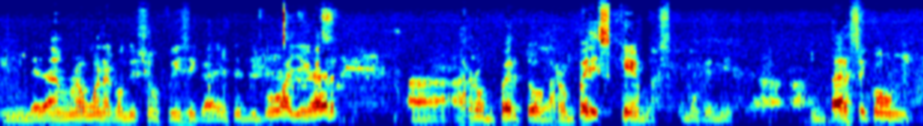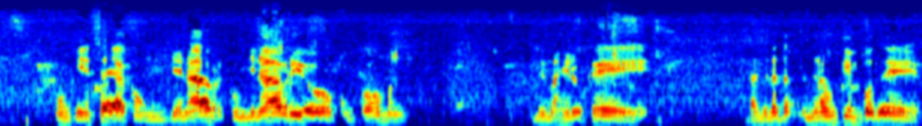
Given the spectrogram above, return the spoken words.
y le dan una buena condición física, este tipo va a llegar a, romper todo, a romper esquemas, como quien dice, a, juntarse con, con quien sea, con Genabri, con Genabri o con Coman. Me imagino que tendrá, tendrá un tiempo de,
